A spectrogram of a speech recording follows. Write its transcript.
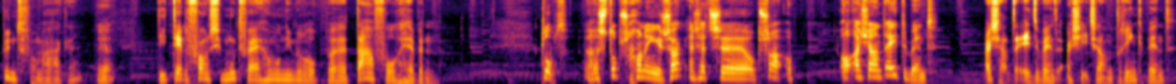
punt van maken. Ja. Die telefoons die moeten wij helemaal niet meer op eh, tafel hebben. Klopt. Eh, stop ze gewoon in je zak en zet ze op, op oh, als je aan het eten bent. Als je aan het eten bent, als je iets aan het drinken bent.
